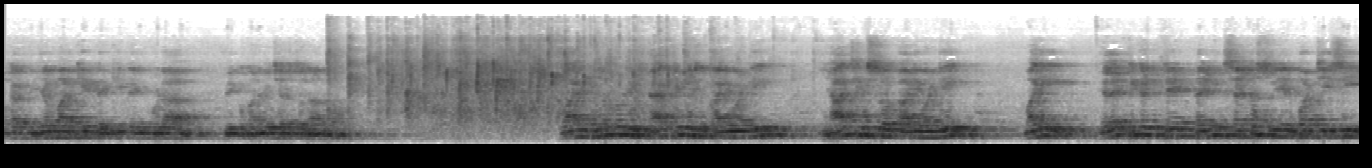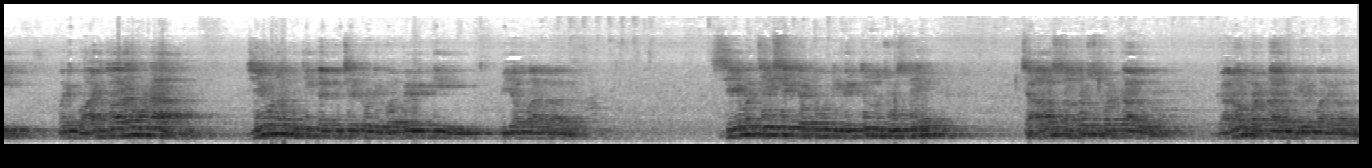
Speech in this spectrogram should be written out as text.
ఒక బిఎంఆర్కే దక్కిందని కూడా మీకు మనవి చేస్తున్నాను. వారికి ఉన్నటువంటి ఫ్యాక్టరీస్ కానివ్వండి హ్యాచింగ్స్లో కానివ్వండి మరి ఎలక్ట్రికల్ ట్రేడ్ ట్రైనింగ్ సెంటర్స్ ఏర్పాటు చేసి మరి వాటి ద్వారా కూడా జీవన వృత్తి కల్పించేటువంటి గొప్ప వ్యక్తి బిఎంఆర్ గారు. సేవ చేసేటటువంటి వ్యక్తులను చూస్తే చాలా సంతోషపడతారు గర్వపడతారు బిఎంఆర్ గారు.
